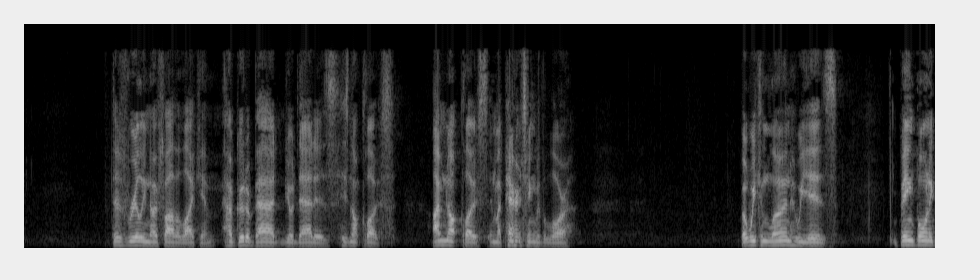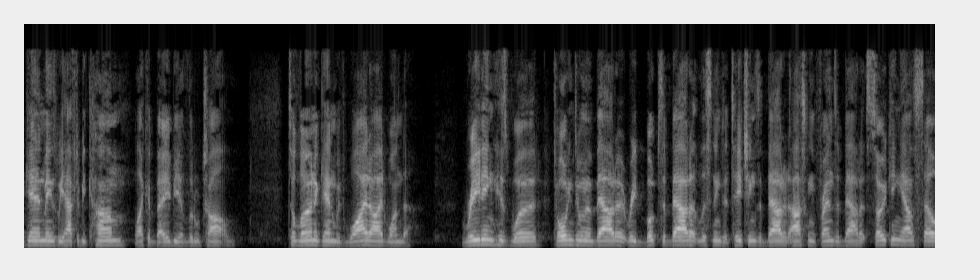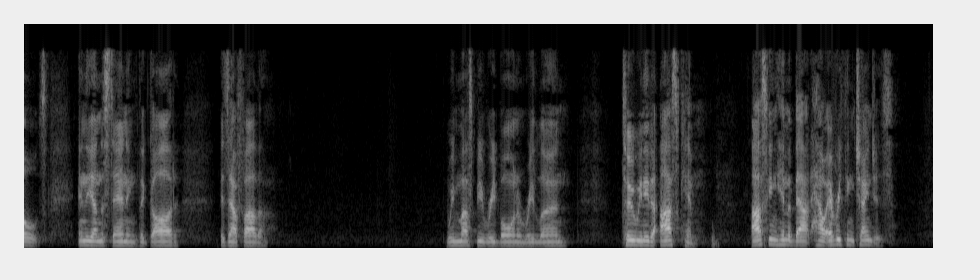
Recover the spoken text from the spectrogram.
There's really no Father like Him. How good or bad your dad is, He's not close. I'm not close in my parenting with Alora. But we can learn who He is. Being born again means we have to become like a baby, a little child to learn again with wide eyed wonder. Reading His Word, talking to Him about it, read books about it, listening to teachings about it, asking friends about it, soaking ourselves in the understanding that God is our Father. We must be reborn and relearn. Two, we need to ask Him. Asking Him about how everything changes.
